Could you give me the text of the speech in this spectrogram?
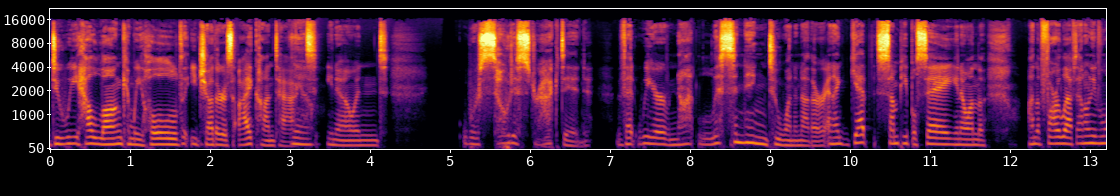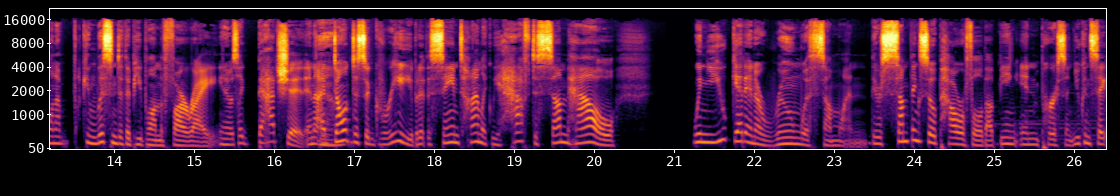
do we how long can we hold each other's eye contact Yeah. you know and we're so distracted that we are not listening to one another and i get that some people say you know on the on the far left, I don't even want to fucking listen to the people on the far right. You know, it's like batshit. And I don't disagree, but at the same time, like we have to somehow, when you get in a room with someone, there's something so powerful about being in person. You can say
